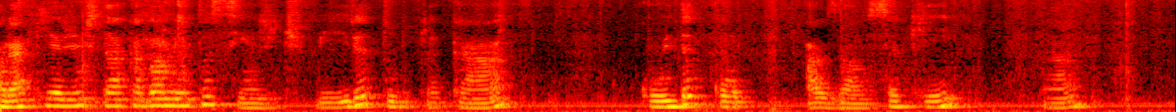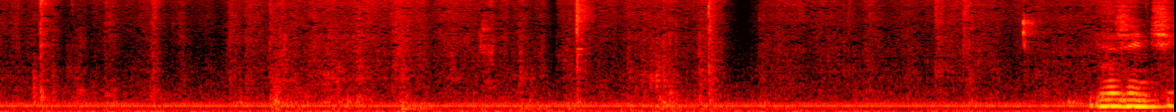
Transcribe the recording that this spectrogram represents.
Agora, aqui a gente dá acabamento assim, a gente vira tudo pra cá, cuida com as alças aqui, tá? E a gente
